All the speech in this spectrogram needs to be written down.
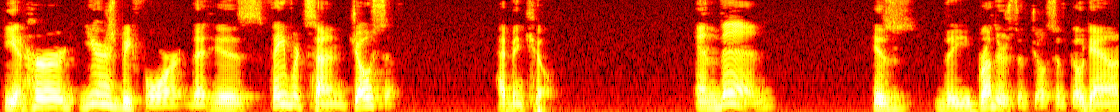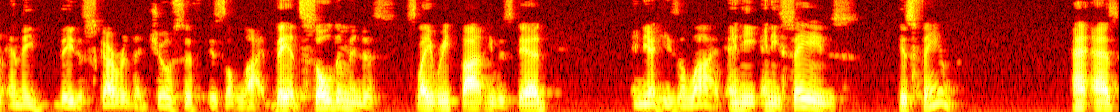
He had heard years before that his favorite son, Joseph, had been killed. And then his the brothers of Joseph go down and they, they discover that Joseph is alive. They had sold him into slavery, thought he was dead, and yet he's alive. And he, and he saves his family. As,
